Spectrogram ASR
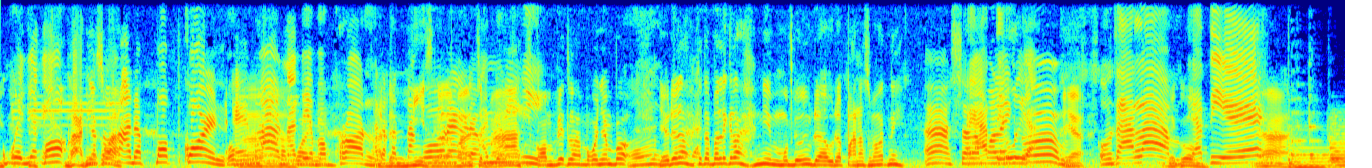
Banyak Pok, di Banyak sono lah. ada popcorn. Popcorn, Enak ada ya popcorn. Ada Ada kentang goreng, ada Ah, mie. komplit lah pokoknya, Mpok. Hmm. Ya udahlah, kita balik lah. Nih mobilnya udah udah panas banget nih. Ah, Assalamualaikum. Ya. Waalaikumsalam. Assalamualaikum. Hati-hati ya.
